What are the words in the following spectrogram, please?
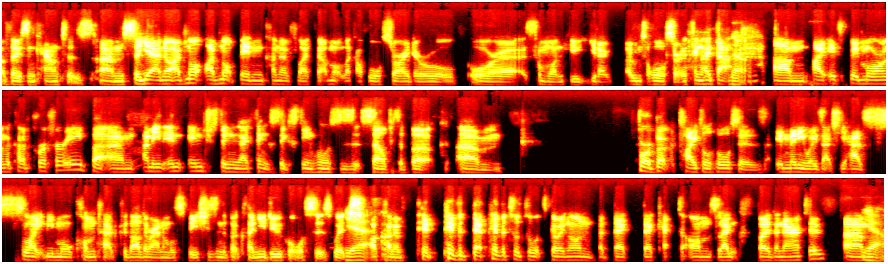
of those encounters. Um, so yeah, no, I've not I've not been kind of like I'm not like a horse rider or or uh, someone who you know owns a horse or anything like that. No. Um, I, it's been more on the kind of periphery, but um, I mean, in, interestingly, I think 16 Horses itself is a book. Um, for a book titled horses in many ways actually has slightly more contact with other animal species in the book than you do horses which yeah. are kind of pivot they're pivotal to what's going on but they're they're kept at arm's length by the narrative um, yeah.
